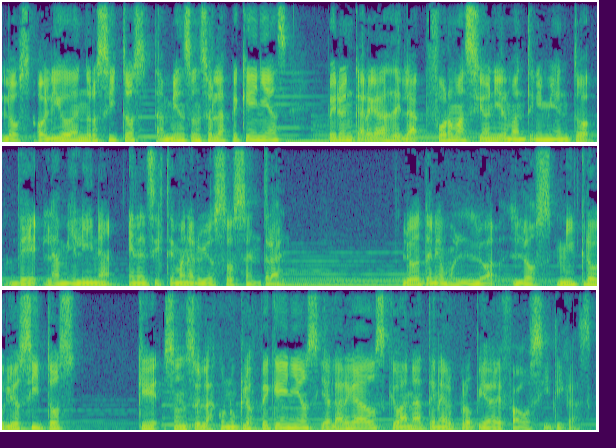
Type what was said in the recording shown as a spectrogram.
Los oligodendrocitos también son células pequeñas, pero encargadas de la formación y el mantenimiento de la mielina en el sistema nervioso central. Luego tenemos los microgliocitos, que son células con núcleos pequeños y alargados que van a tener propiedades fagocíticas.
